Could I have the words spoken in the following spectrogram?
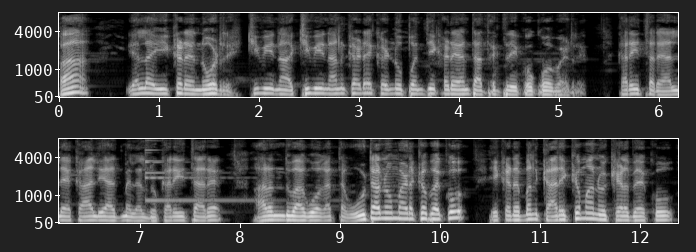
ಹಾಂ ಎಲ್ಲ ಈ ಕಡೆ ನೋಡ್ರಿ. ಕಿವಿ ನಾ, ಕಿವಿ ನನ್ನ ಕಡೆ, ಕಣ್ಣು, ಪಂತಿ ಕಡೆ ಅಂತ ತೆಗ್ದ್ರಿ ಹೋಗ್ಬೇಡ್ರಿ. ಕರೀತಾರೆ. ಅಲ್ಲೇ ಖಾಲಿ ಆದ್ಮೇಲೆ ಎಲ್ಲರೂ ಕರೀತಾರೆ. ಆನಂದವಾಗುವಾಗ ಊಟನೂ ಮಾಡ್ಕೋಬೇಕು. ಈ ಕಡೆ ಬಂದು ಕಾರ್ಯಕ್ರಮನೂ ಕೇಳಬೇಕು.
